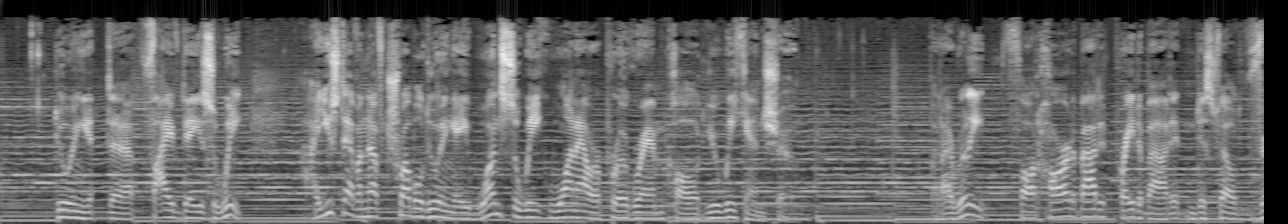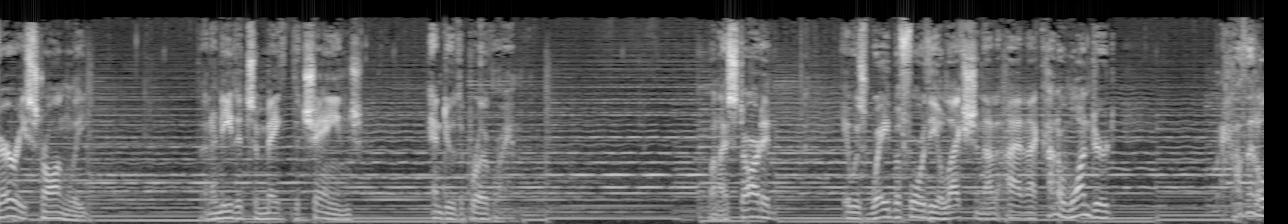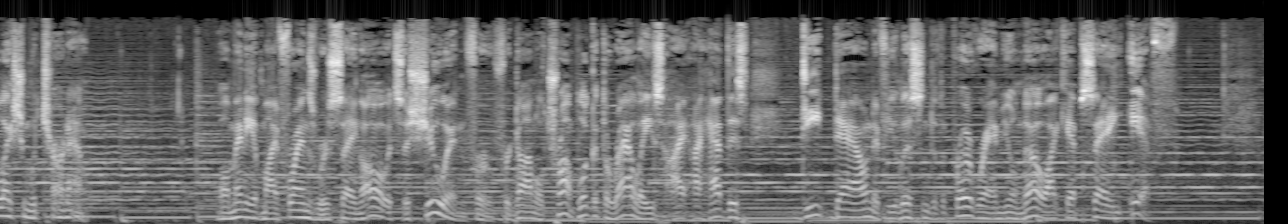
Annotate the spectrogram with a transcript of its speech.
doing it uh, five days a week. I used to have enough trouble doing a once a week, one hour program called Your Weekend Show. But I really thought hard about it, prayed about it, and just felt very strongly that I needed to make the change and do the program. When I started, it was way before the election, and I, I kind of wondered how that election would turn out. While many of my friends were saying, oh, it's a shoe in for, for Donald Trump, look at the rallies, I, I had this deep down. If you listen to the program, you'll know I kept saying if.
